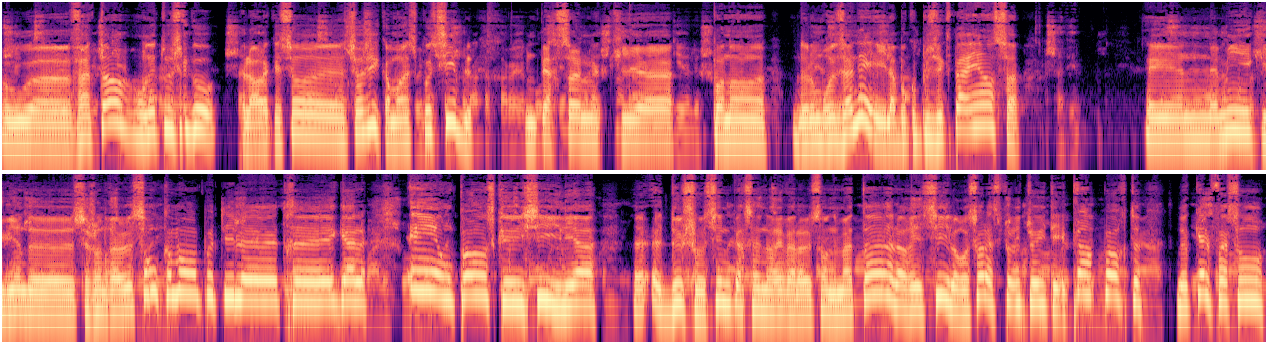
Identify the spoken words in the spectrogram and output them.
ou euh, 20 ans, on est tous égaux. Alors la question surgit, comment est-ce possible Une personne qui, euh, pendant de nombreuses années, il a beaucoup plus d'expérience, et un ami qui vient de se joindre à la leçon, comment peut-il être égal Et on pense qu'ici, il y a euh, deux choses. Si une personne arrive à la leçon du matin, alors ici, il reçoit la spiritualité. Et peu importe de quelle façon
